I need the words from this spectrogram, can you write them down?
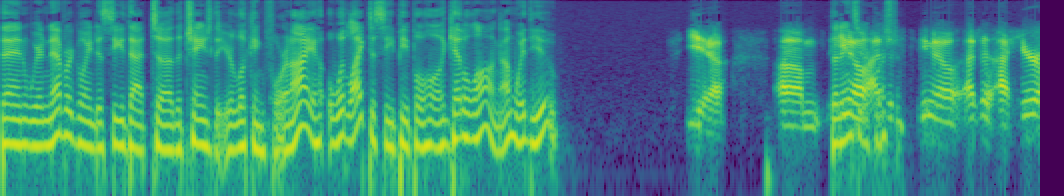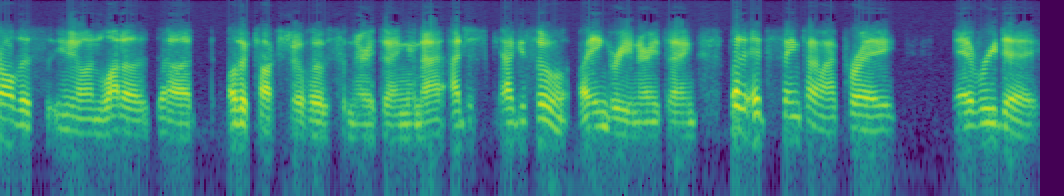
then we're never going to see that uh, the change that you're looking for. And I would like to see people get along. I'm with you. Yeah. Um, That you know, your I question? just, you know, I just, I hear all this, you know, and a lot of uh, other talk show hosts and everything, and I, I just, I get so angry and everything. But at the same time, I pray every day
